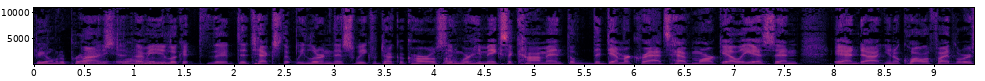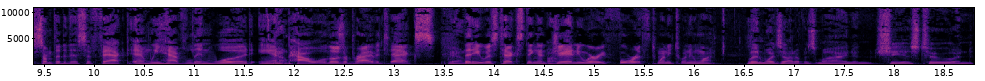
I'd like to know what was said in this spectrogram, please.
be able to Well, I practice mean, law. I mean, you look at the the text that we learned this week from Tucker Carlson, Oh, where he makes a comment. The, the Democrats have Marc Elias and and uh, you know qualified lawyers, something to this effect, and we have Lin Wood and Yeah. Powell. Those are private texts Yeah. Oh. that he was texting on January fourth, twenty twenty one. Lin Wood's out of his mind, and she is too. And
